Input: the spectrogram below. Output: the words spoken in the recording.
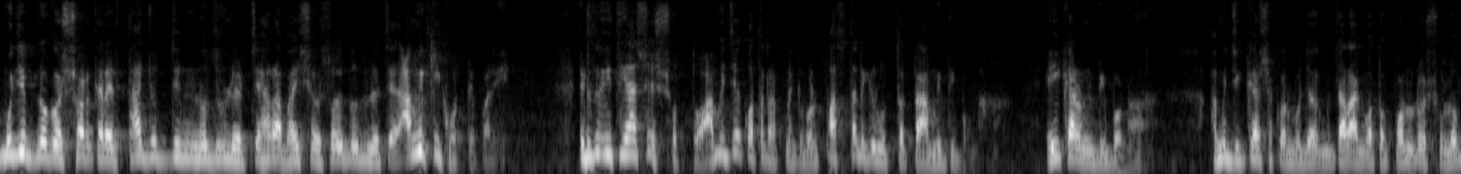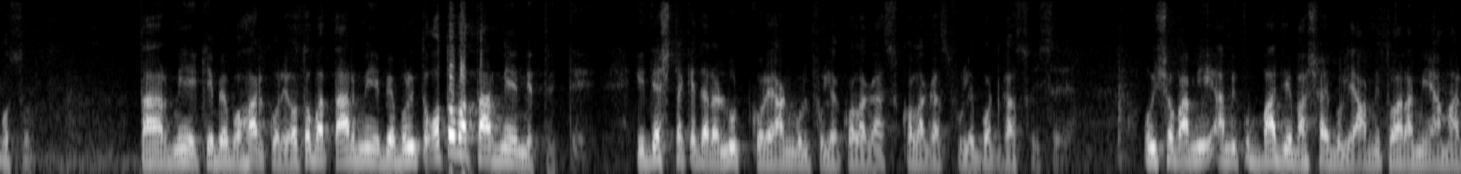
মুজিবনগর সরকারের তাজউদ্দিন নজরুলের চেহারা ভাইসা সৈয়দ নজরুলের চেহারা, আমি কি করতে পারি? এটা তো ইতিহাসের সত্য। আমি যে কথাটা আপনাকে বল পাঁচ তারিখের উত্তরটা আমি দিব না। এই কারণে দিব না। আমি জিজ্ঞাসা করব যারা গত পনেরো ষোলো বছর তার মেয়েকে ব্যবহার করে অথবা তার মেয়ে ব্যবহৃত অথবা তার মেয়ের নেতৃত্বে এই দেশটাকে যারা লুট করে আঙ্গুল ফুলে কলা গাছ কলা গাছ ফুলে বট গাছ হয়েছে ওইসব আমি আমি খুব বাজে ভাষায় বলি, আমি তো আর আমি আমার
